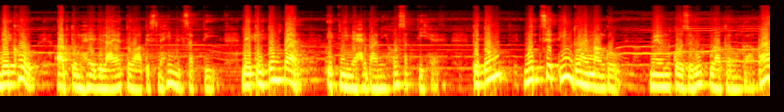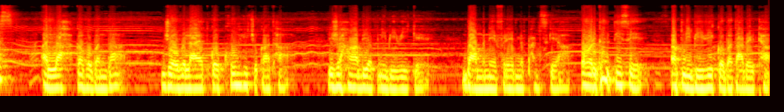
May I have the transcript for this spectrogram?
देखो अब तुम्हें विलायत तो वापस नहीं मिल सकती, लेकिन तुम पर इतनी मेहरबानी हो सकती है कि तुम मुझसे तीन दुआएँ मांगो। मैं उनको ज़रूर पूरा करूँगा। बस अल्लाह का वो बंदा जो विलायत को खो ही चुका था, यहाँ भी अपनी बीवी के दामने फरेब में फंस गया और गलती से अपनी बीवी को बता बैठा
